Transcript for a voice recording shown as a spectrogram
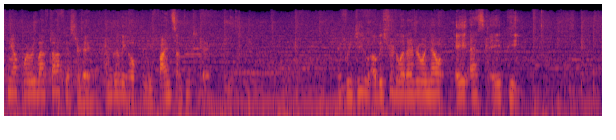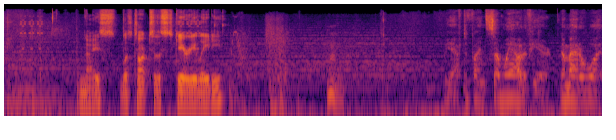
We're picking up where we left off yesterday. I'm really hoping we find something today. If we do, I'll be sure to let everyone know ASAP. Nice. Let's talk to the scary lady. Hmm. We have to find some way out of here, no matter what.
